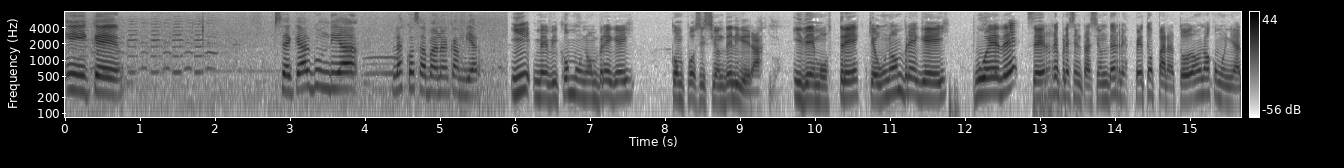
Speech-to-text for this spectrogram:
y que sé que algún día las cosas van a cambiar. Y me vi como un hombre gay con posición de liderazgo y demostré que un hombre gay puede ser representación de respeto para toda una comunidad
